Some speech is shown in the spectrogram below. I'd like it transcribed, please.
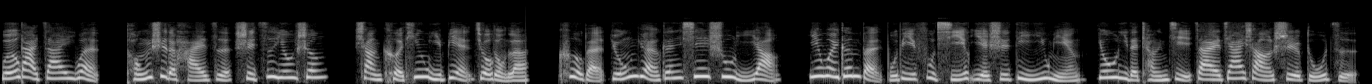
文大哉问：同事的孩子是资优生，上课听一遍就懂了，课本永远跟新书一样，因为根本不必复习也是第一名，优异的成绩再加上是独子，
